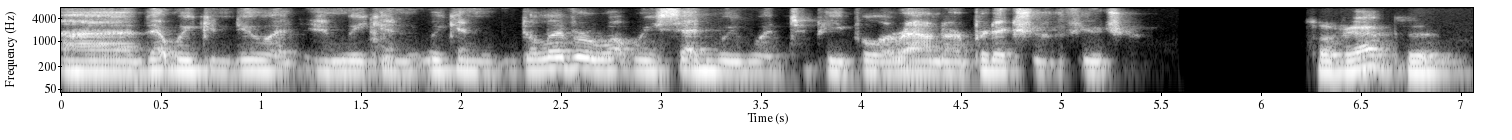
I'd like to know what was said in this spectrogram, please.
uh, that we can do it and we can we can deliver what we said we would to people around our prediction of the future. So, if you had to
